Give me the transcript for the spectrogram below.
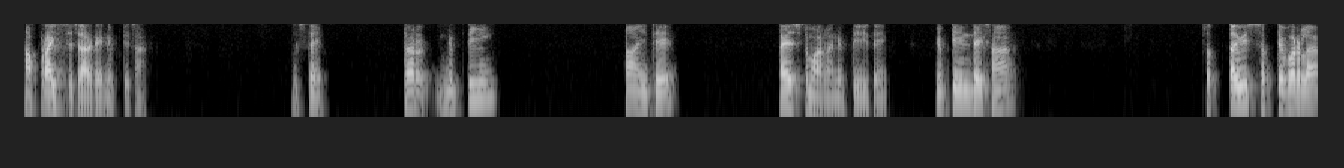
हा प्राईसचा चार्ट आहे निफ्टीचा. दिसतंय? तर निफ्टी हा इथे हायेस्ट मारला निफ्टी इथे. निफ्टी इंडेक्स हा सत्तावीस सप्टेंबरला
